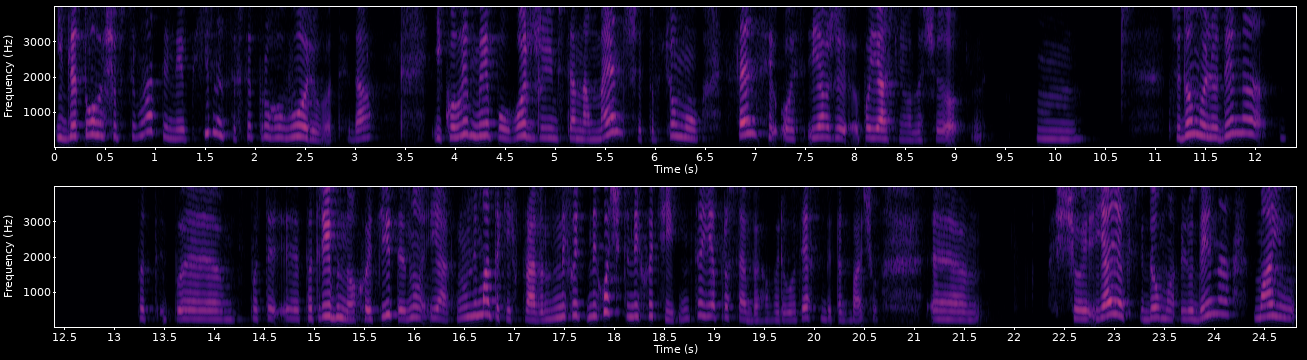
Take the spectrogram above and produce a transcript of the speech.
І для того, щоб це мати, необхідно це все проговорювати. Да? І коли ми погоджуємося на менше, то в цьому сенсі, ось я вже пояснювала, що м, свідома людина потрібно хотіти. Ну як? Ну нема таких правил. Не, не хочете, не хотіть. Ну це я про себе говорю. От я собі так бачу. Е, що я, як свідома людина, маю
